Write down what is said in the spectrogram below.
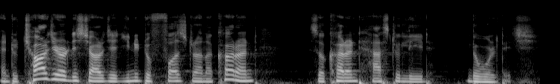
And to charge it or discharge it, you need to first run a current. So current has to lead the voltage.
